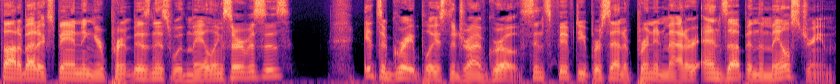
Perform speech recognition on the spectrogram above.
Thought about expanding your print business with mailing services? It's a great place to drive growth since 50% of printed matter ends up in the mail stream.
